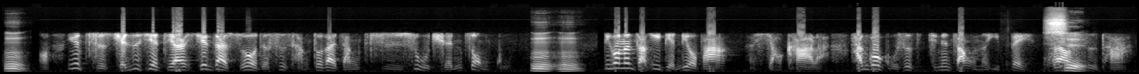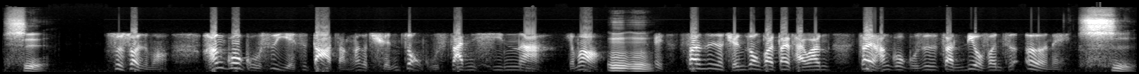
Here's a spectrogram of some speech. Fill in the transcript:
嗯。啊，因为指全世界家现在所有的市场都在涨指数权重股。嗯嗯。你光能涨一点六趴，小咖了。韩国股市今天涨我们一倍，是四趴，是是算什么？韩国股市也是大涨，那个权重股三星呐，有没有？嗯嗯。哎，三星的权重在在台湾，在韩国股市是占六分之二呢。是。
